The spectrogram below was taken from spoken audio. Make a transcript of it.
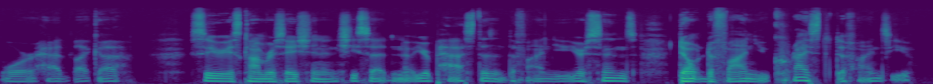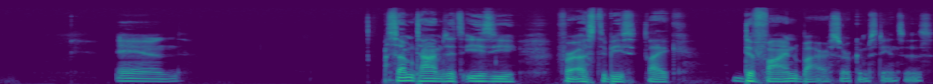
or had like a serious conversation and she said, No, your past doesn't define you. Your sins don't define you. Christ defines you. And sometimes it's easy for us to be like defined by our circumstances.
